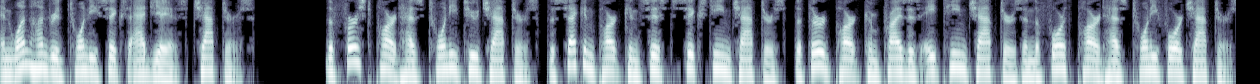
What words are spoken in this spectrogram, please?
and 126 adhyayas chapters. The first part has 22 chapters, the second part consists 16 chapters, the third part comprises 18 chapters and the fourth part has 24 chapters.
